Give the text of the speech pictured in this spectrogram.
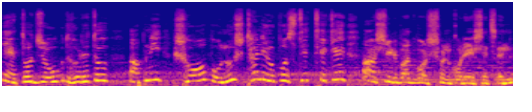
এত যুগ ধরে তো আপনি সব অনুষ্ঠানে উপস্থিত থেকে আশীর্বাদ বর্ষণ করে এসেছেন।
